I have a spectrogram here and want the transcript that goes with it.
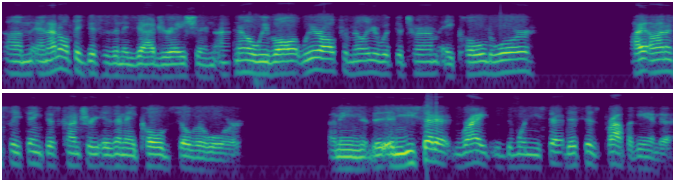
um, and I don't think this is an exaggeration. I know we've all we're all familiar with the term a Cold War. I honestly think this country is in a cold silver war. I mean, and you said it right when you said this is propaganda.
